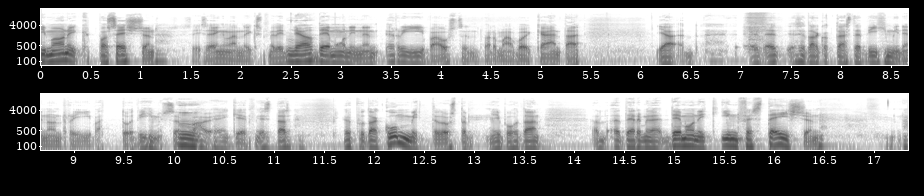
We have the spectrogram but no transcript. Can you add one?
demonic possession, siis englanniksi, eli Joo. demoninen riivaus, se nyt varmaan voi kääntää. Ja et, et, se tarkoittaa sitä, että ihminen on riivattu, että ihmisessä on mm. pahoja henkiä. Ja sitten taas, jos puhutaan kummittelusta, niin puhutaan termillä demonic infestation. No,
